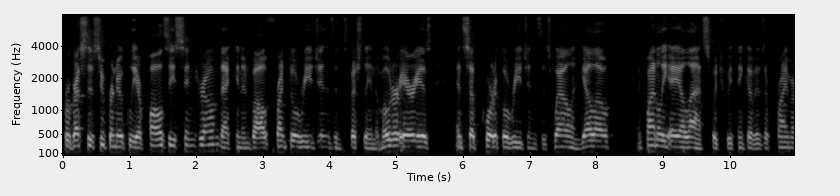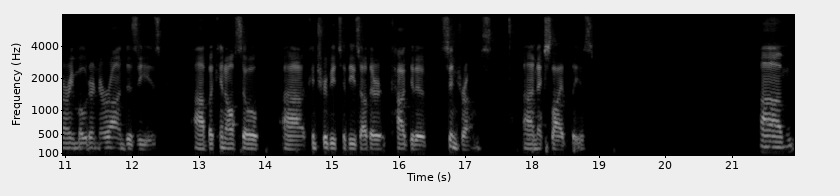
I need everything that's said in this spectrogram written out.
Progressive supranuclear palsy syndrome that can involve frontal regions, and especially in the motor areas, and subcortical regions as well in yellow. And finally, ALS, which we think of as a primary motor neuron disease, uh, but can also uh, contribute to these other cognitive syndromes. Uh, next slide, please. Um,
